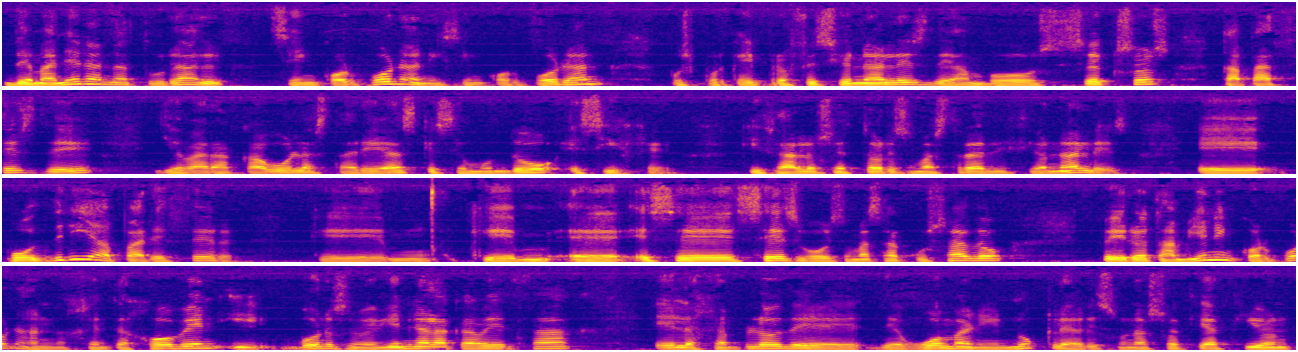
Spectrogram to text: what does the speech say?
de manera natural se incorporan y se incorporan pues porque hay profesionales de ambos sexos capaces de llevar a cabo las tareas que ese mundo exige. Quizá los sectores más tradicionales eh, podría parecer que, eh, ese sesgo es más acusado, pero también incorporan gente joven y bueno, se me viene a la cabeza el ejemplo de, de, Woman in Nuclear. Es una asociación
